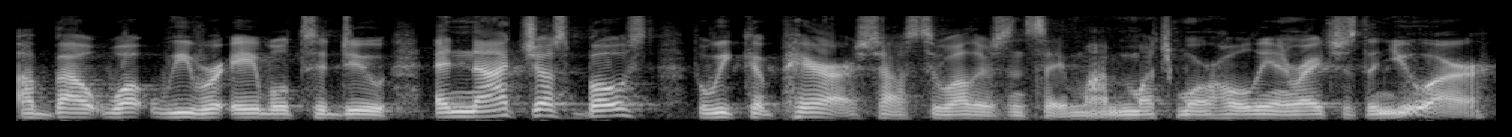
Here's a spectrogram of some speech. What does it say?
about what we were able to do. And not just boast, but we compare ourselves to others and say, I'm much more holy and righteous than you are,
